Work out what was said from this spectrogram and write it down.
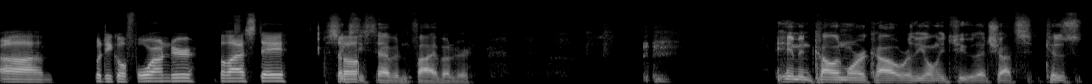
Um what did he go four under the last day? So 67, five under. Him and Collin Morikawa were the only two that shots because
